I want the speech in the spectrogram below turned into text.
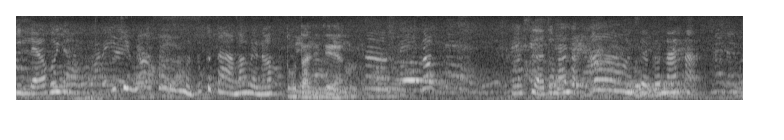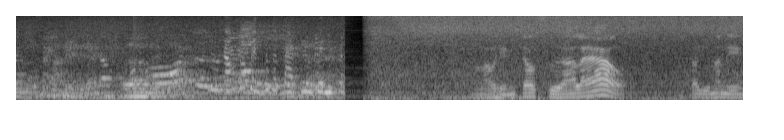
กินแล้วเฮ้ยอยาจริงๆหน้าตามันเหมือนตุ๊กตามากเลยเนาะตุ๊กตาจีเจอะอ่าเนาะเหมือนเสือตัวนั้นอะอ้าวเหมือนเสือตัวนั้นอะดูน้องก็เป็นตุ๊กตาคือเป็น เราเห็นเจ้าเสือแล้ว เจ้าอยู่นั่นเอง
